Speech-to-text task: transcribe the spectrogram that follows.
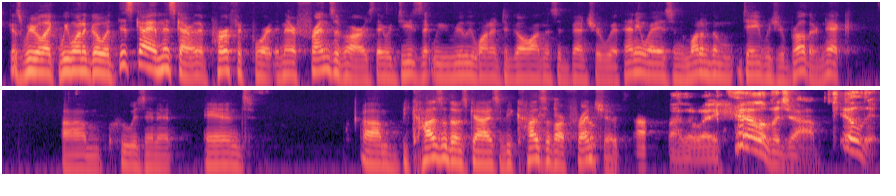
because we were like, we want to go with this guy and this guy. Are they perfect for it? And they're friends of ours. They were dudes that we really wanted to go on this adventure with, anyways. And one of them, Dave, was your brother, Nick, um, who was in it, and. Um, because of those guys and because of our friendship. By the way, hell of a job. Killed it.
